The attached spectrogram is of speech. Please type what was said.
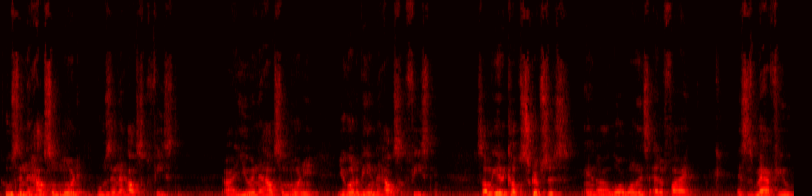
who's in the house of mourning? Who's in the house of feasting? All right, you in the house of mourning, you're going to be in the house of feasting. So I'm going to get a couple scriptures, and uh, Lord willing, it's edifying. This is Matthew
